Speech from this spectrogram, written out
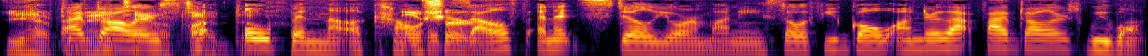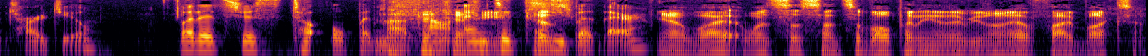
You have to five dollars to open the account Oh, sure. itself, and it's still your money. So if you go under that five dollars, we won't charge you. But it's just to open the account and to keep it there. Yeah, why, what's the sense of opening it if you don't have five bucks in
